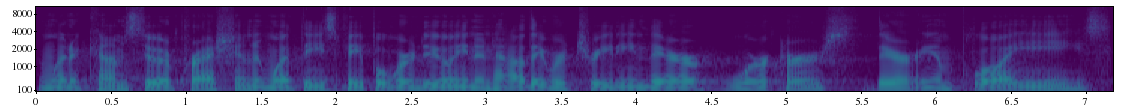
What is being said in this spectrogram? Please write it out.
And when it comes to oppression and what these people were doing and how they were treating their workers, their employees,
